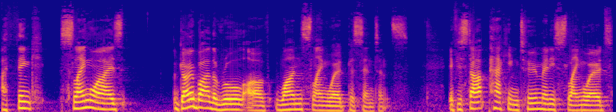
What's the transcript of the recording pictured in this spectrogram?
I think slang wise, go by the rule of one slang word per sentence. If you start packing too many slang words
